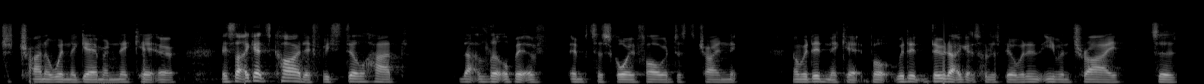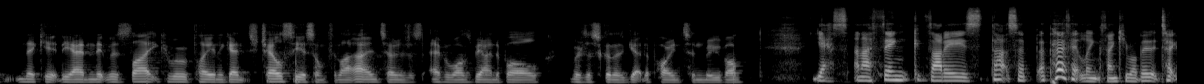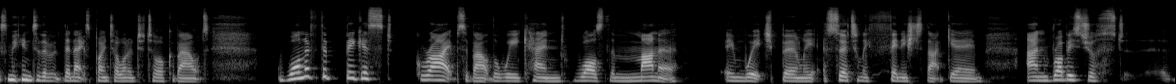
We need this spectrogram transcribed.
just trying to win the game and nick it. Or it's like against Cardiff, we still had that little bit of impetus going forward just to try and nick, and we did nick it, but we didn't do that against Huddersfield. We didn't even try to nick it at the end. It was like we were playing against Chelsea or something like that in terms of just everyone's behind the ball. We're just going to get the point and move on. Yes, and I think that is that's a, a perfect link. Thank you, Robbie. It takes me into the, the next point I wanted to talk about. One of the biggest gripes about the weekend was the manner in which Burnley certainly finished that game. And Robbie's just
